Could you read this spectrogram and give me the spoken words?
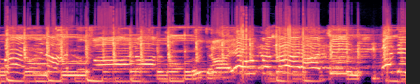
पाजला तुम्हाला तुझ्या उपकाराची कधी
